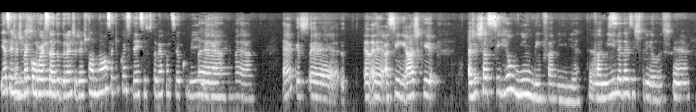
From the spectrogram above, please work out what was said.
E assim, a gente, a gente vai conversando tem... durante a gente fala, nossa, que coincidência, isso também aconteceu comigo. É, né? é. É, que, é, assim, acho que a gente está se reunindo em família, família das estrelas. É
